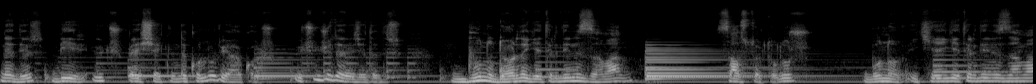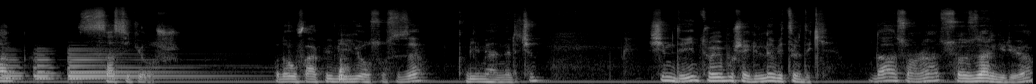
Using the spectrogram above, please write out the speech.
nedir? 1, 3, 5 şeklinde kurulur ya akor. Üçüncü derecededir. Bunu 4'e getirdiğiniz zaman Sas 4 olur. Bunu 2'ye getirdiğiniz zaman Sas 2 olur. Bu da ufak bir bilgi olsun size, bilmeyenler için. Şimdi introyu bu şekilde bitirdik. Daha sonra sözler giriyor.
